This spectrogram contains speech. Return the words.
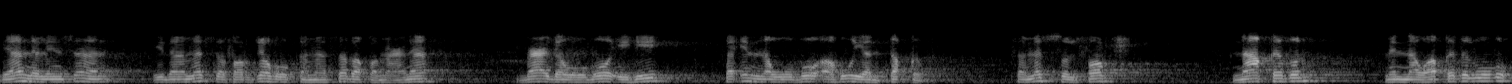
لأن الإنسان إذا مس فرجه كما سبق معناه بعد وضوئه فإن وضوءه ينتقض. فمس الفرج ناقض من نواقض الوضوء.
